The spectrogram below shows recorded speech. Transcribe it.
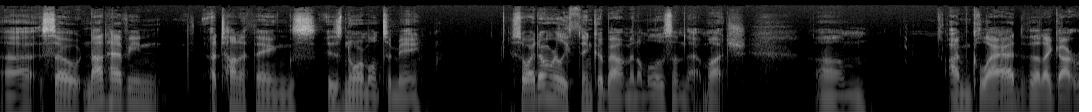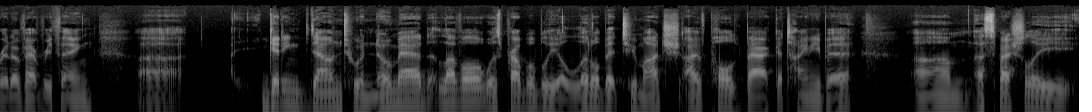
Uh, so not having a ton of things is normal to me. So I don't really think about minimalism that much. Um, I'm glad that I got rid of everything. Uh, getting down to a nomad level was probably a little bit too much. I've pulled back a tiny bit, um, especially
